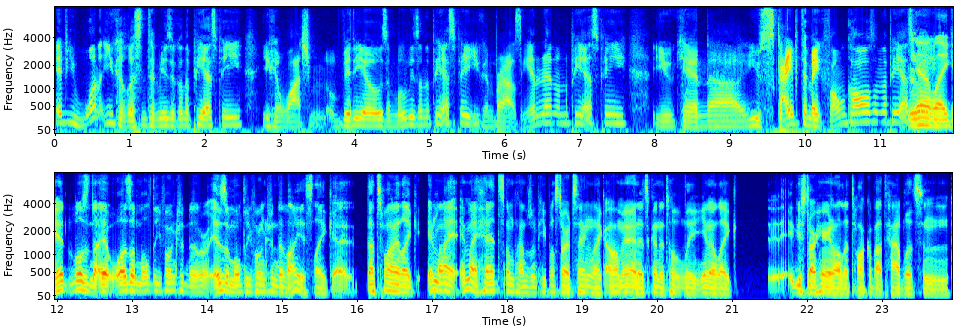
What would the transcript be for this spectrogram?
If you want, you can listen to music on the PSP. You can watch videos and movies on the PSP. You can browse the internet on the PSP. You can uh, use Skype to make phone calls on the PSP. Yeah, like it was it was a multifunction or is a multifunction device. Like uh, that's why like in my in my head sometimes when people start saying like, "Oh man, it's going to totally," you know, like uh, you start hearing all the talk about tablets and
